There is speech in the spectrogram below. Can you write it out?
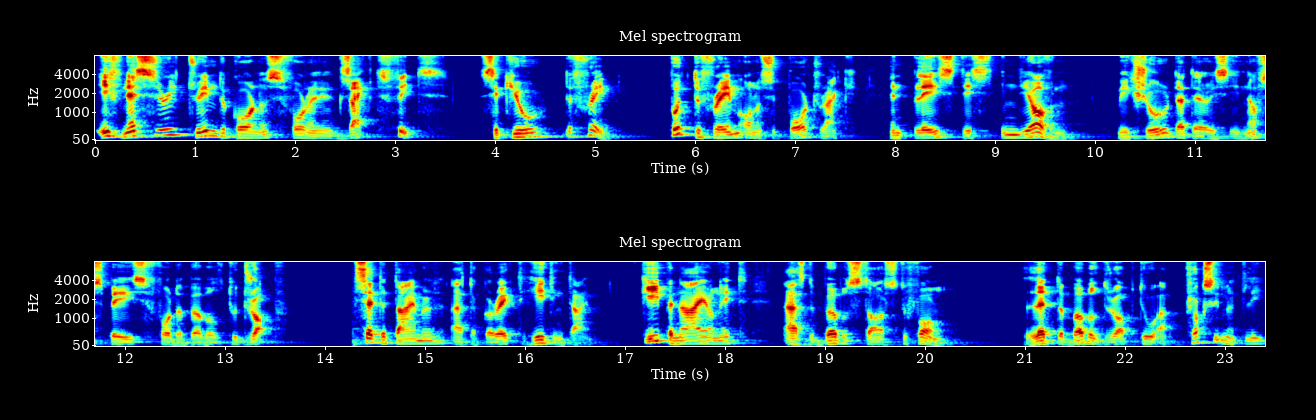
If necessary, trim the corners for an exact fit. Secure the frame. Put the frame on a support rack and place this in the oven. Make sure that there is enough space for the bubble to drop. Set the timer at the correct heating time. Keep an eye on it as the bubble starts to form. Let the bubble drop to approximately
